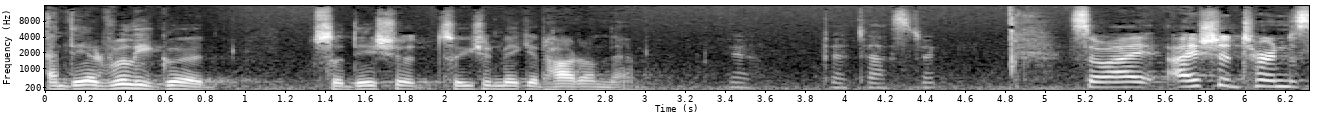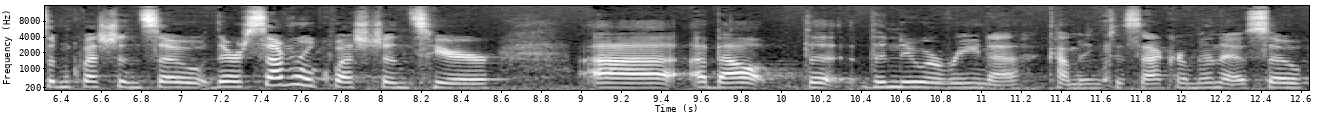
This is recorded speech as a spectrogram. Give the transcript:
and they're really good. So they should. So you should make it hard on them. Yeah, fantastic. So I, I should turn to some questions. So there are several questions here uh, about the, the new arena coming to Sacramento. So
